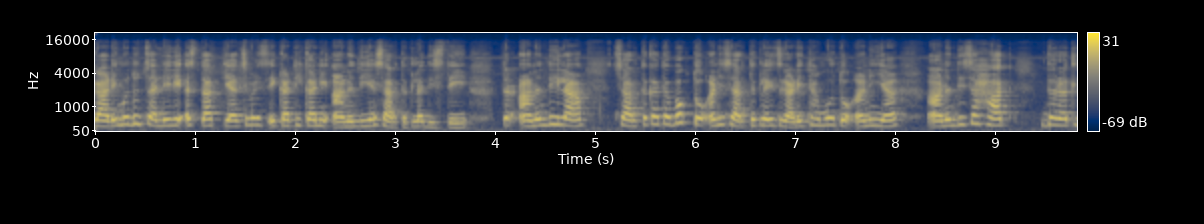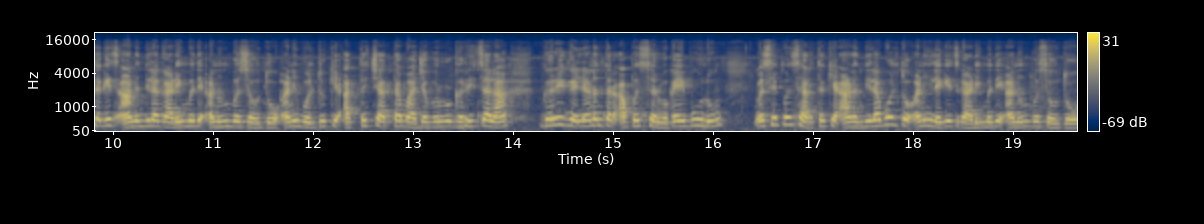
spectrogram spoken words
गाडीमधून चाललेले असतात त्याच वेळेस एका ठिकाणी आनंदी या सार्थकला दिसते. तर आनंदीला सार्थक आता बघतो आणि सार्थकलाच गाडी थांबवतो आणि या आनंदीचा हात धरत लगेच आनंदीला गाडीमध्ये आणून बसवतो आणि बोलतो की आत्ताच्या आत्ता माझ्याबरोबर घरी चला. घरी गेल्यानंतर आपण सर्व काही बोलू. असे पण सार्थक या आनंदीला बोलतो आणि लगेच गाडीमध्ये आणून बसवतो.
